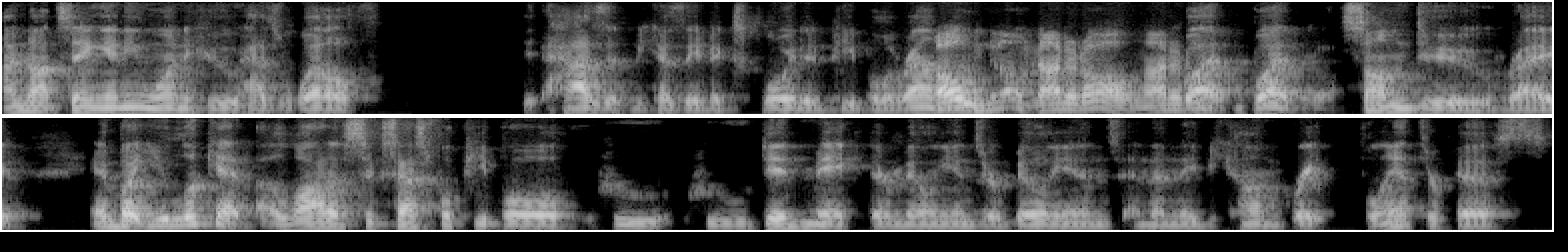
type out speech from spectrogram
i'm not saying anyone who has wealth has it because they've exploited people around oh them. no not at all not at but, all but some do right? And but you look at a lot of successful people who who did make their millions or billions and then they become great philanthropists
